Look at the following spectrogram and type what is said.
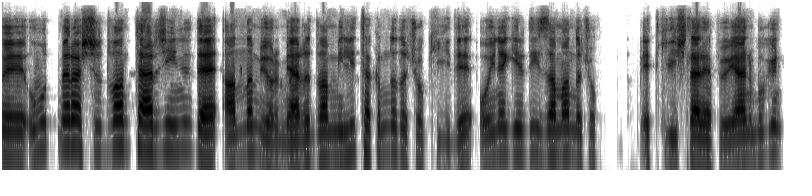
e, Umut Meraş Rıdvan tercihini de anlamıyorum. Yani Rıdvan milli takımda da çok iyiydi. Oyuna girdiği zaman da çok etkili işler yapıyor. Yani bugün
